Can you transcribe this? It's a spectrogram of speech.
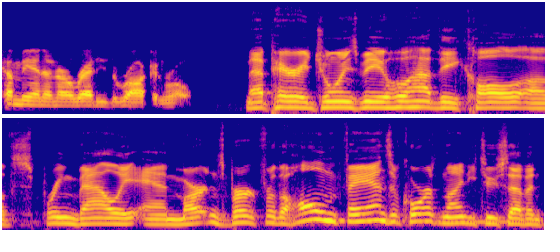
come in and are ready to rock and roll. Matt Perry joins me. We'll have the call of Spring Valley and Martinsburg for the home fans, of course, 92.7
